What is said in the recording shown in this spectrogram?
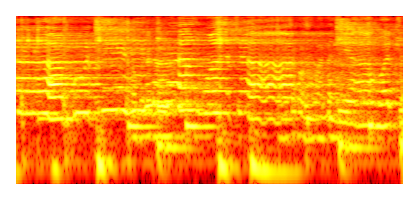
ถ้าผู้ที่เรื่องว่าจะอย่าหัวใจ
